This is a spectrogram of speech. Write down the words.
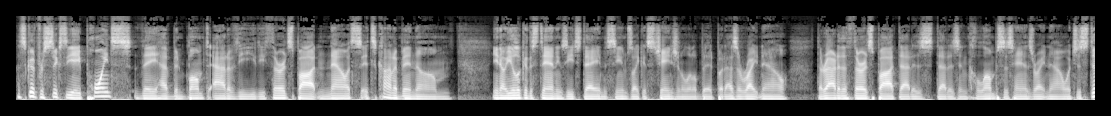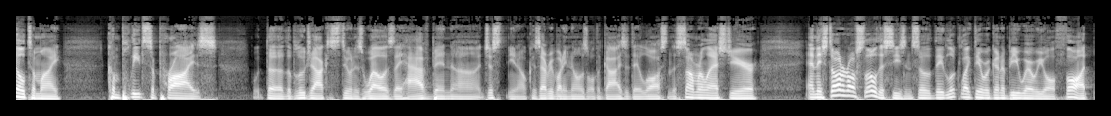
That's good for 68 points. They have been bumped out of the the third spot and now it's it's kind of been um you know, you look at the standings each day and it seems like it's changing a little bit, but as of right now, they're out of the third spot. That is that is in Columbus's hands right now, which is still to my complete surprise the the Blue Jackets doing as well as they have been. Uh, just you know, because everybody knows all the guys that they lost in the summer last year, and they started off slow this season, so they looked like they were going to be where we all thought.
